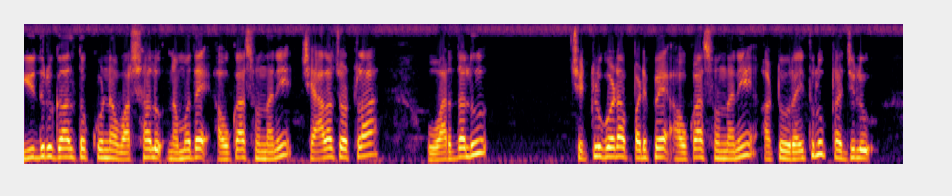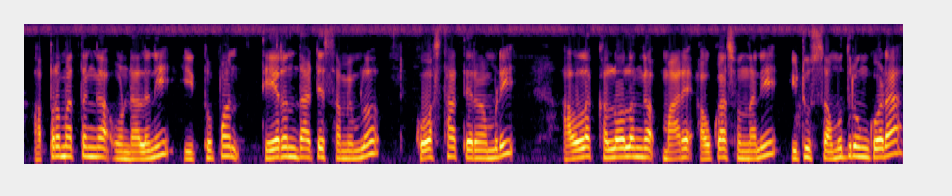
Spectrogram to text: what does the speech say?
ఈదురుగాలతో కూడిన వర్షాలు నమోదయ్యే అవకాశం ఉందని చాలా చోట్ల వరదలు చెట్లు కూడా పడిపోయే అవకాశం ఉందని అటు రైతులు ప్రజలు అప్రమత్తంగా ఉండాలని ఈ తుఫాన్ తీరం దాటే సమయంలో కోస్తా తీరమడి అల్లకల్లోలంగా మారే అవకాశం ఉందని ఇటు సముద్రం కూడా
